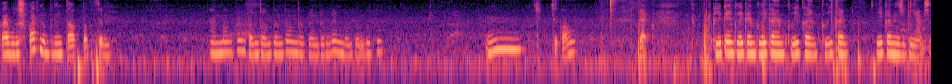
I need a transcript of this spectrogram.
Коли я буду шукати, ми будемо тапати. М, Цікаво. Так. Кликаємо, кликаємо, кликаємо, кликаємо, кликаємо, кликаємо, не зупиняємося.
